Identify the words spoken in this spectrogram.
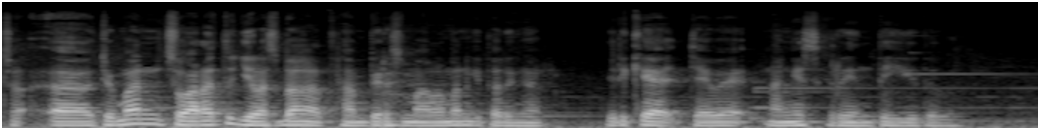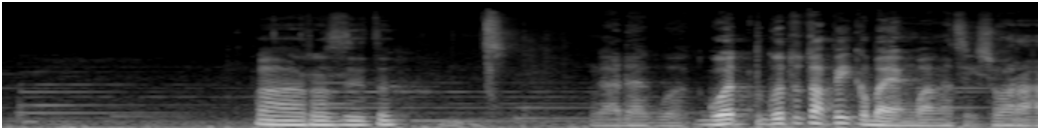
Co- eh, cuman suara itu jelas banget, hampir semalaman kita dengar. Jadi kayak cewek nangis gerintih gitu loh. Parah sih itu. nggak ada gue gue gue tuh tapi kebayang banget sih suara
